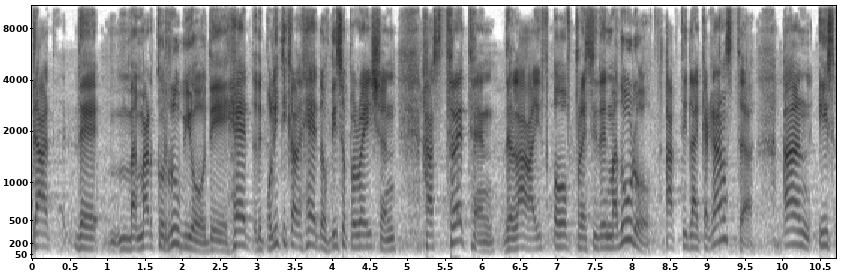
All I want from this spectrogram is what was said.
that the Marco Rubio, the head, the political head of this operation, has threatened the life of President Maduro, acting like a gangster, and is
